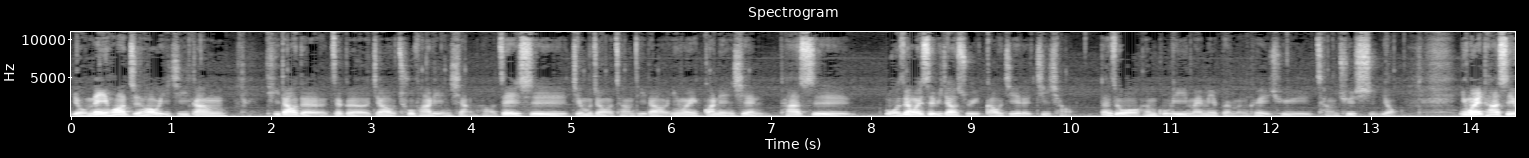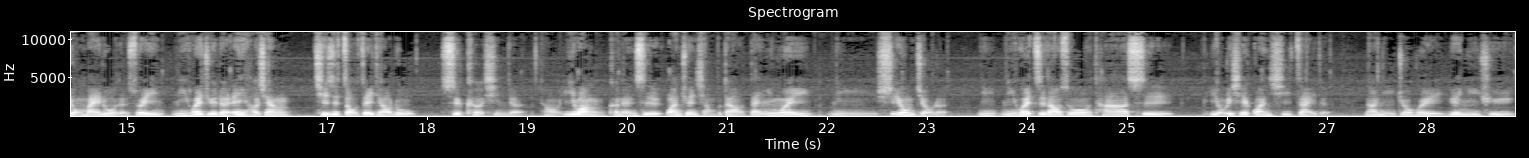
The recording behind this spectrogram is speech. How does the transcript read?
有内化之后，以及刚提到的这个叫触发联想，哈，这也是节目中我常提到，因为关联线它是我认为是比较属于高阶的技巧，但是我很鼓励 My Maker 们可以去常去使用，因为它是有脉络的，所以你会觉得，哎，好像其实走这条路是可行的，好，以往可能是完全想不到，但因为你使用久了，你你会知道说它是有一些关系在的，那你就会愿意去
